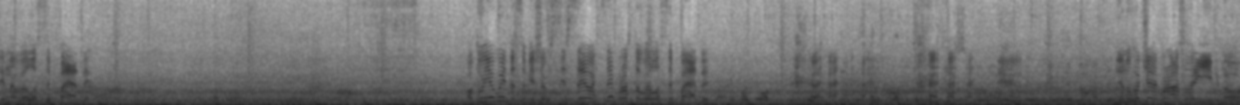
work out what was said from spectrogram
Замінити на велосипеди. От уявити собі, що всі- все ось це просто велосипеди. Не ну хоча б раз в рік, ну.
